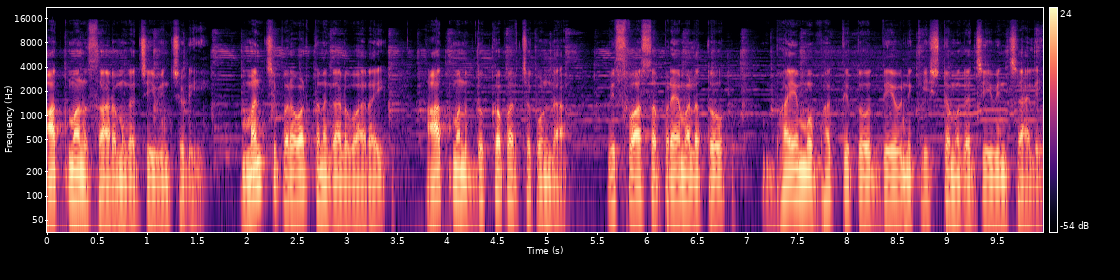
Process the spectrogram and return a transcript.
ఆత్మానుసారముగా జీవించుడి. మంచి ప్రవర్తన గలవారై ఆత్మను దుఃఖపరచకుండా విశ్వాస ప్రేమలతో భయము భక్తితో దేవునికి ఇష్టముగా జీవించాలి.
